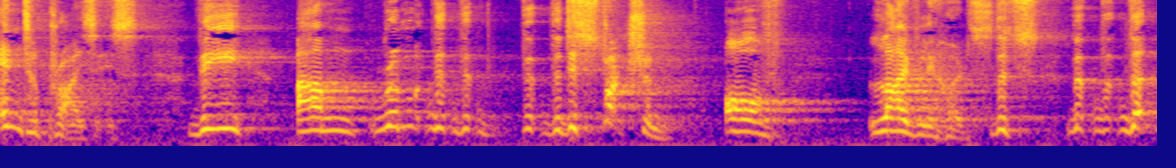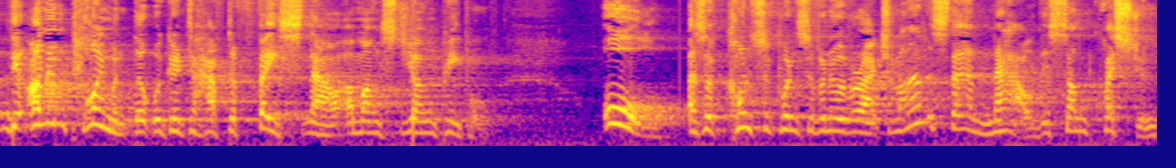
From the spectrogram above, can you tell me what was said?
enterprises, the um, the, the, the, destruction of livelihoods, the, the, the unemployment that we're going to have to face now amongst young people, all as a consequence of an overaction. I understand now there's some question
